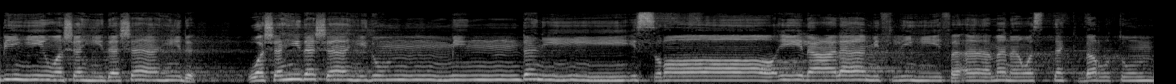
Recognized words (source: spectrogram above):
به وشهد شاهد وشهد شاهد من بني إسرائيل على مثله فآمن واستكبرتم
